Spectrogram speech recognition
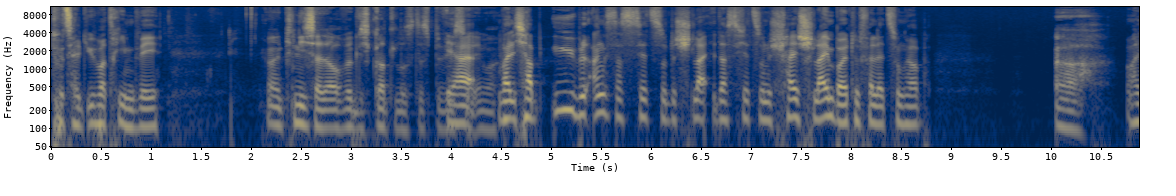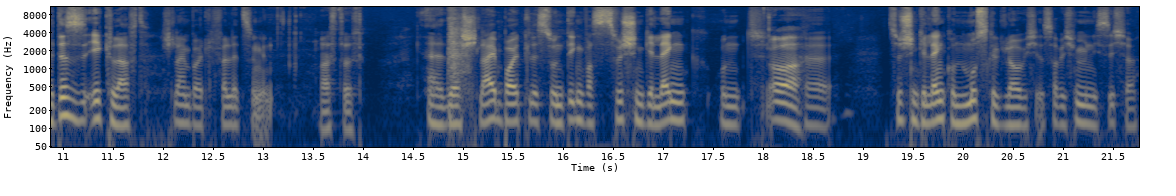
tut es halt übertrieben weh. Mein Knie ist halt auch wirklich gottlos, das bewegst Ja, du immer. weil ich habe übel Angst, dass, es jetzt so eine dass ich jetzt so eine scheiß Schleimbeutelverletzung habe. Ah, Weil das ist ekelhaft, Schleimbeutelverletzungen. was ist das? Äh, der Schleimbeutel ist so ein Ding, was zwischen Gelenk und Oh, äh, zwischen Gelenk und Muskel, glaube ich, ist, aber ich bin mir nicht sicher.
